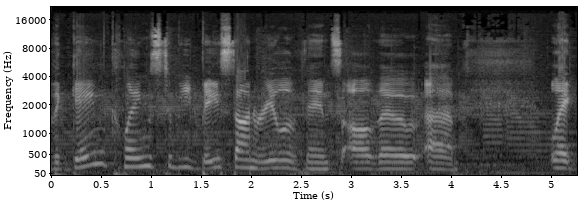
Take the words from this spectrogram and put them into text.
The game claims to be based on real events, although, uh, like,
